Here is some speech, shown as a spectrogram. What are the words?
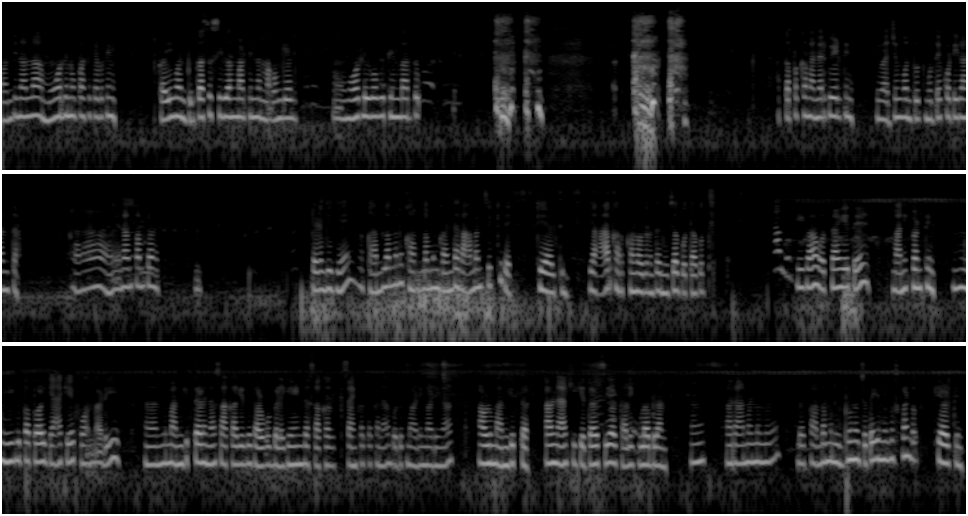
ಒಂದಿನಲ್ಲ ಮೂರು ದಿನ ಉಪವಾಸ ಕೇಳ್ತೀನಿ ಕೈ ಒಂದು ದುರ್ಗಾಸ ಸಿಗಂಗೆ ಮಾಡ್ತೀನಿ ನನ್ನ ಮಗಂಗೆ ಹೋಟ್ಲಿಗೆ ಹೋಗಿ ತಿನ್ನಬಾರ್ದು ಅಕ್ಕಪಕ್ಕ ಮನೆಯವ್ರಿಗೆ ಹೇಳ್ತೀನಿ ಈ ಅಜ್ಜಿಗೆ ಒಂದು ತುತ್ತು ಮುದ್ದೆ ಕೊಟ್ಟಿರ ಅಂತ. ಹಾಂ ಏನಂತಾನೆ ಬೆಳಗ್ಗೆಗೆ ಕಮಲಮ್ಮನ ಕಮಲಮ್ಮನ ಗಂಡ ರಾಮನ್ ಸಿಕ್ಕಿದೆ. ಕೇಳ್ತೀನಿ, ಯಾರು ಕರ್ಕೊಂಡು ಹೋದ್ರಂತ ನಿಜ ಗೊತ್ತಾಗುತ್ತೆ. ಈಗ ಹೊತ್ತಾಗೈತೆ ಮನೆ ಕಾಣ್ತೀನಿ. ಈಗ ಪಾಪ ಅವಳಿಗೆ ಯಾಕೆ ಫೋನ್ ಮಾಡಿ? ನಿಮ್ಮ ಮನ್ಗಿರ್ತಾಳೆ ನಾ ಸಾಕಾಗಿದೆ ಅವಳು ಬೆಳಗ್ಗೆಯಿಂದ ಸಾಕಾಗಿ ಸಾಯಂಕಾಲ ತನಕ ಬದುಕು ಮಾಡಿ ಮಾಡಿನ. ಅವಳು ಮನ್ಗಿರ್ತಾಳೆ ಅವಳು ಯಾಕೆ ಗೆದ್ದಾಸಿ ಅವಳು ತಲೆ ಬಿಡೋಣ ಹ್ಞೂ ರಾಮಣ್ಣನ ಕಮಲಮ್ಮನ ಇಬ್ಬರನ್ನ ಜೊತೆಗೆ ನಿಲ್ಲಿಸ್ಕೊಂಡು ಕೇಳ್ತೀನಿ.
